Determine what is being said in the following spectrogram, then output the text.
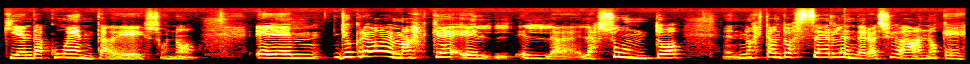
quién da cuenta de eso, no? Eh, yo creo además que el, el, el, asunto no es tanto hacerle entender al ciudadano que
